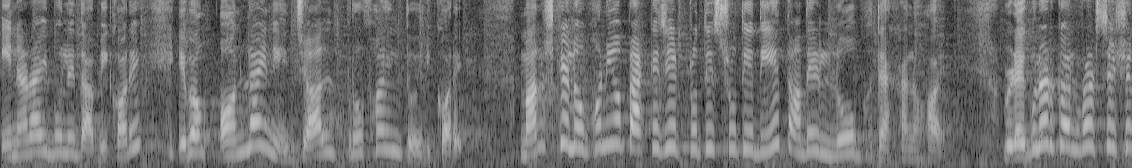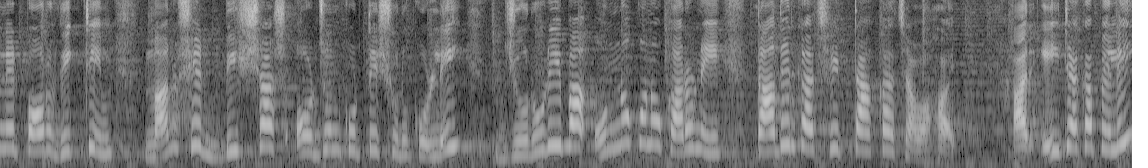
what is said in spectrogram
এনআরআই বলে দাবি করে এবং অনলাইনে জাল প্রোফাইল তৈরি করে। মানুষকে লোভনীয় প্যাকেজের প্রতিশ্রুতি দিয়ে তাদের লোভ দেখানো হয়। রেগুলার কনভারসেশনের পর ভিকটিম মানুষের বিশ্বাস অর্জন করতে শুরু করলেই জরুরি বা অন্য কোনো কারণে তাদের কাছে টাকা চাওয়া হয়। আর এই টাকা পেলেই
